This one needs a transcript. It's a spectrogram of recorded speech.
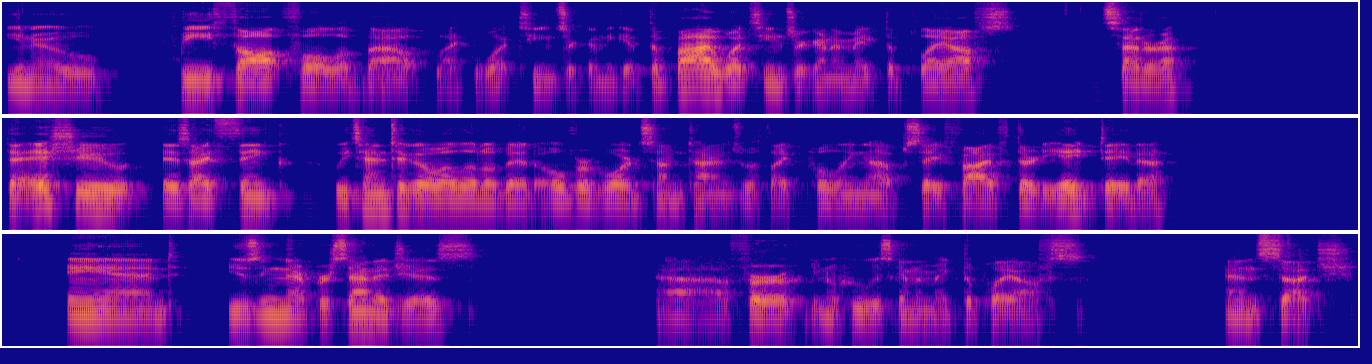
you know be thoughtful about like what teams are going to get the buy, what teams are going to make the playoffs, etc. The issue is I think we tend to go a little bit overboard sometimes with like pulling up say 538 data and using their percentages uh, for you know who is going to make the playoffs and such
